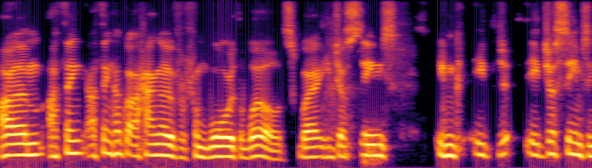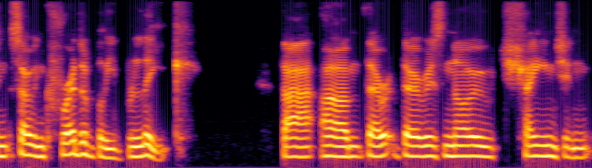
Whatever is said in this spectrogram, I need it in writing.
um I think I think I've got a hangover from War of the Worlds where he just seems in it, it just seems in, so incredibly bleak that um there there is no change in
